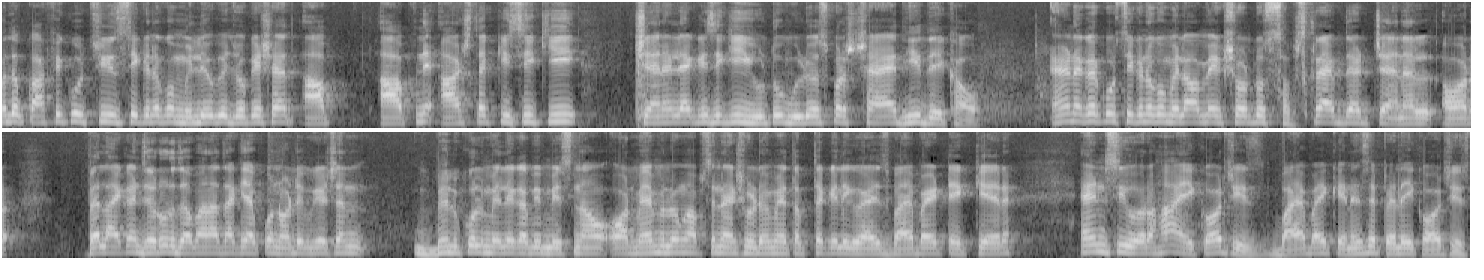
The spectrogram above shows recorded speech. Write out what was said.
मतलब काफ़ी कुछ चीज़ सीखने को मिली होगी, जो कि शायद आप, आपने आज तक किसी की चैनल या किसी की यूट्यूब वीडियोज़ पर शायद ही देखा हो। एंड अगर कुछ सीखने को मिला make sure to subscribe that channel और बेल आइकन ज़रूर दबाना ताकि आपको नोटिफिकेशन बिल्कुल मिले, कभी मिस ना हो। और मैं मिलूँगा आपसे नेक्स्ट वीडियो में। तब तक के लिए guys bye bye take care and see और हाँ एक और चीज़ बाय बाय कहने से पहले एक और चीज़।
